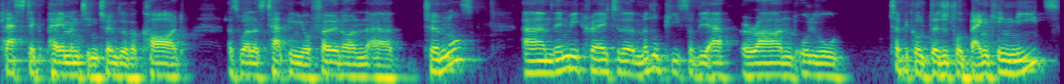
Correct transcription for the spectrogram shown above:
plastic payment in terms of a card, as well as tapping your phone on uh, terminals. Um, then we created a middle piece of the app around all your typical digital banking needs.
